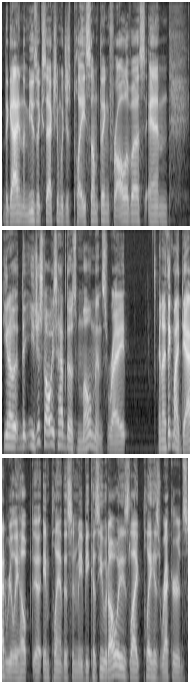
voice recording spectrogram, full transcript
the guy in the music section would just play something for all of us and you know th- you just always have those moments right? And I think my dad really helped uh, implant this in me because he would always like play his records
